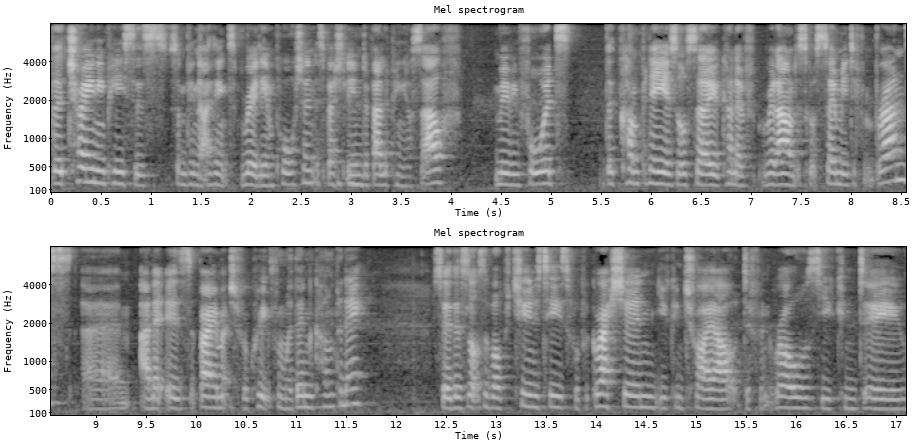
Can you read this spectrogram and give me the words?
the training piece is something that I think is really important, especially in developing yourself moving forwards. The company is also kind of renowned. It's got so many different brands, um, and it is very much recruit from within company. So there's lots of opportunities for progression. You can try out different roles. You can do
